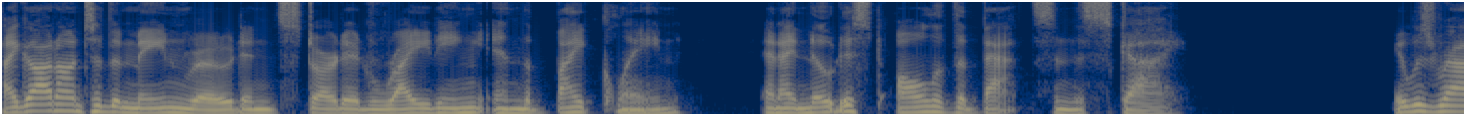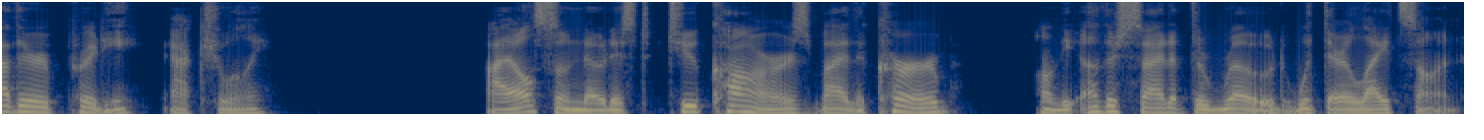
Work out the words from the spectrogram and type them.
I got onto the main road and started riding in the bike lane, and I noticed all of the bats in the sky. It was rather pretty, actually. I also noticed two cars by the curb on the other side of the road with their lights on.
